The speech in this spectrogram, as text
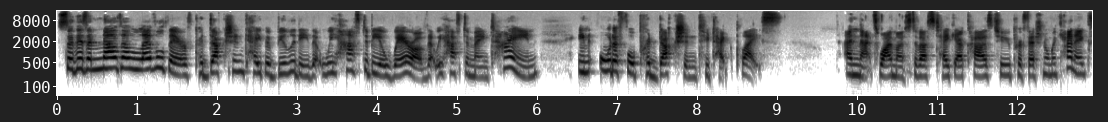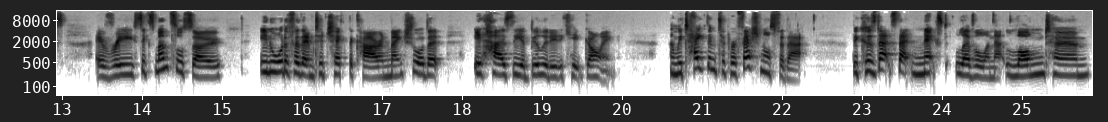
So there's another level there of production capability that we have to be aware of, that we have to maintain in order for production to take place. And that's why most of us take our cars to professional mechanics every six months or so in order for them to check the car and make sure that it has the ability to keep going. And we take them to professionals for that because that's that next level and that long term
